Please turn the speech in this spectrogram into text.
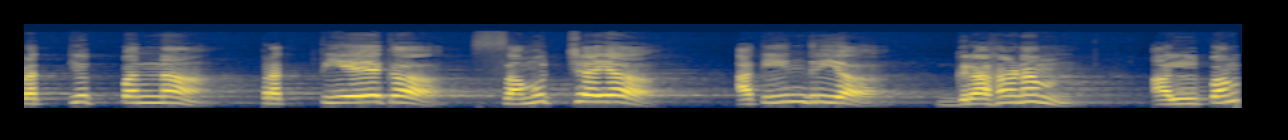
प्रत्युत्पन्न, प्रत्येक, समुच्चय, अतीन्द्रिय ग्रहणम अल्पम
